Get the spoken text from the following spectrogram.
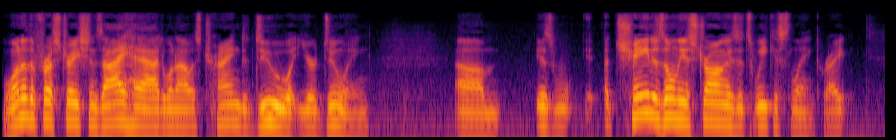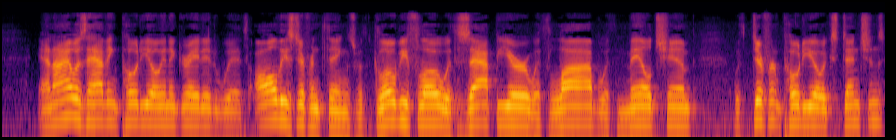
one of the frustrations I had when I was trying to do what you're doing um, is a chain is only as strong as its weakest link, right? And I was having Podio integrated with all these different things with GlobiFlow, with Zapier, with Lob, with MailChimp, with different Podio extensions.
